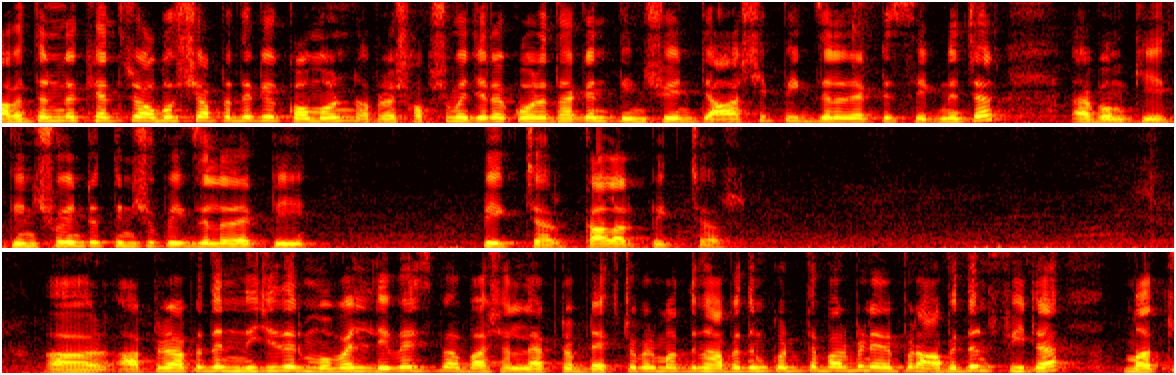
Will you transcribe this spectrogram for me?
আবেদনের ক্ষেত্রে অবশ্যই আপনাদেরকে কমন আপনারা সবসময় যেটা করে থাকেন, তিনশো ইন্টু আশি পিক্সেলের একটি সিগনেচার এবং কি তিনশো ইন্টু তিনশো পিক্সেলের একটি পিকচার কালার পিকচার আর আপনারা আপনাদের নিজেদের মোবাইল ডিভাইস বা বাসার ল্যাপটপ ডেস্কটপের মাধ্যমে আবেদন করতে পারবেন। এরপর আবেদন ফিটা মাত্র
